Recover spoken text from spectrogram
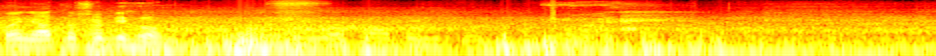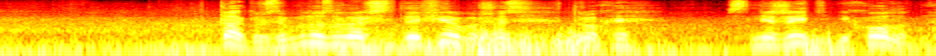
понятно, що бігом. Так, друзі, буду завершити ефір, бо щось трохи сніжить і холодно.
